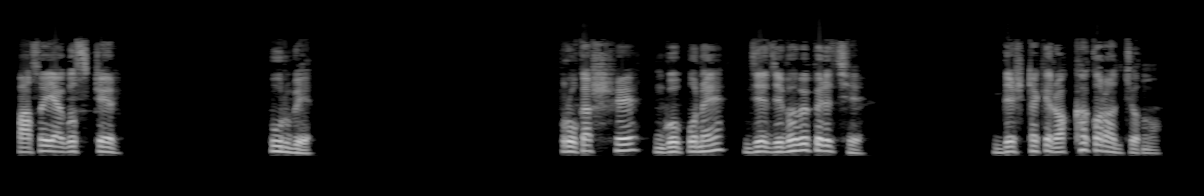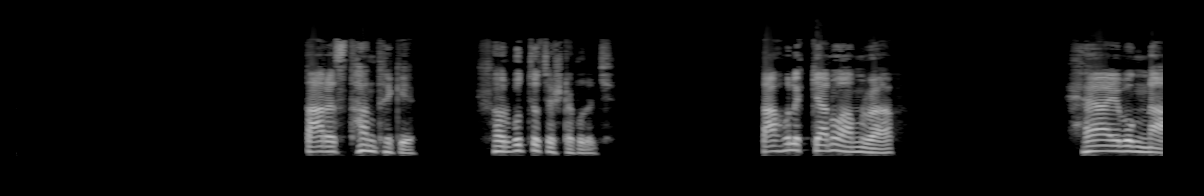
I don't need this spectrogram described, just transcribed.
পাঁচই আগস্টের পূর্বে প্রকাশ্যে, গোপনে, যে যেভাবে পেরেছে দেশটাকে রক্ষা করার জন্য তার স্থান থেকে সর্বোচ্চ চেষ্টা করেছে। তাহলে কেন আমরা হ্যাঁ এবং না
